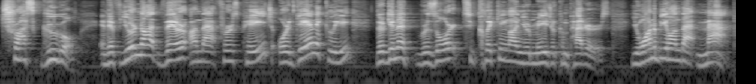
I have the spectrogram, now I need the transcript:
trust Google and if you're not there on that first page, organically, they're gonna resort to clicking on your major competitors. You wanna be on that map.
